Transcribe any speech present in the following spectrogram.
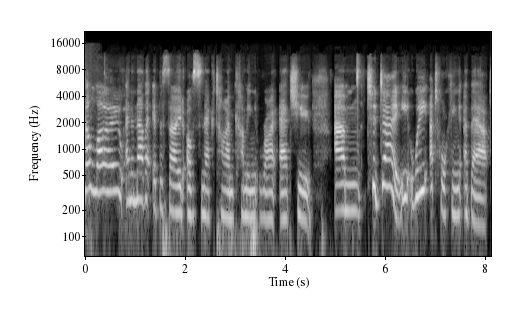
Hello, and another episode of Snack Time coming right at you. Um, today, we are talking about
